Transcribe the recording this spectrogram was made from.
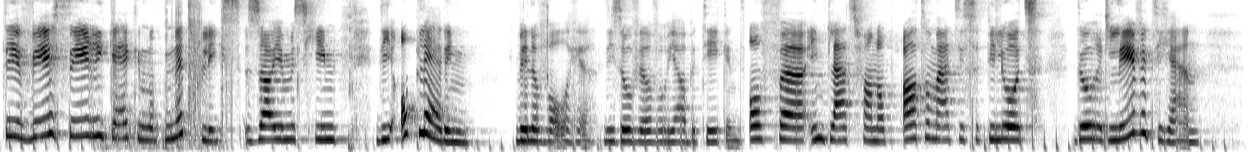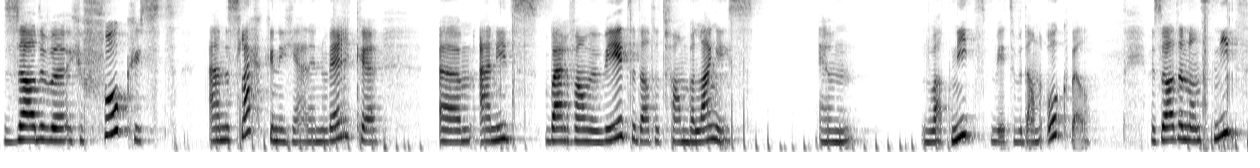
tv-serie kijken op Netflix, zou je misschien die opleiding willen volgen die zoveel voor jou betekent. Of uh, in plaats van op automatische piloot door het leven te gaan, zouden we gefocust aan de slag kunnen gaan en werken um, aan iets waarvan we weten dat het van belang is. En wat niet, weten we dan ook wel. We zouden ons niet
